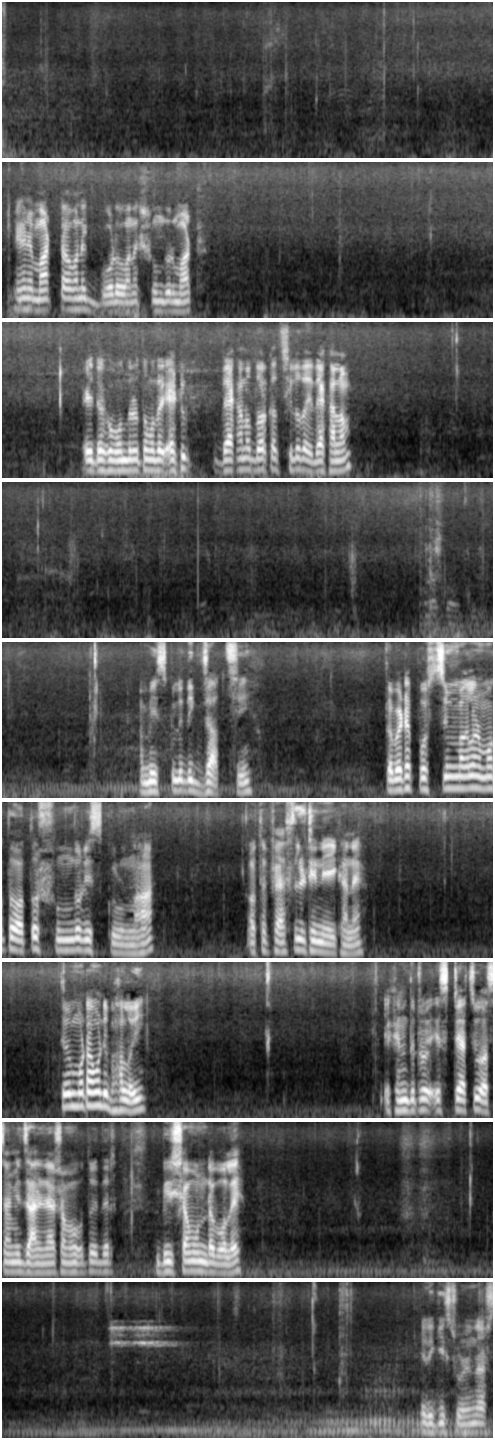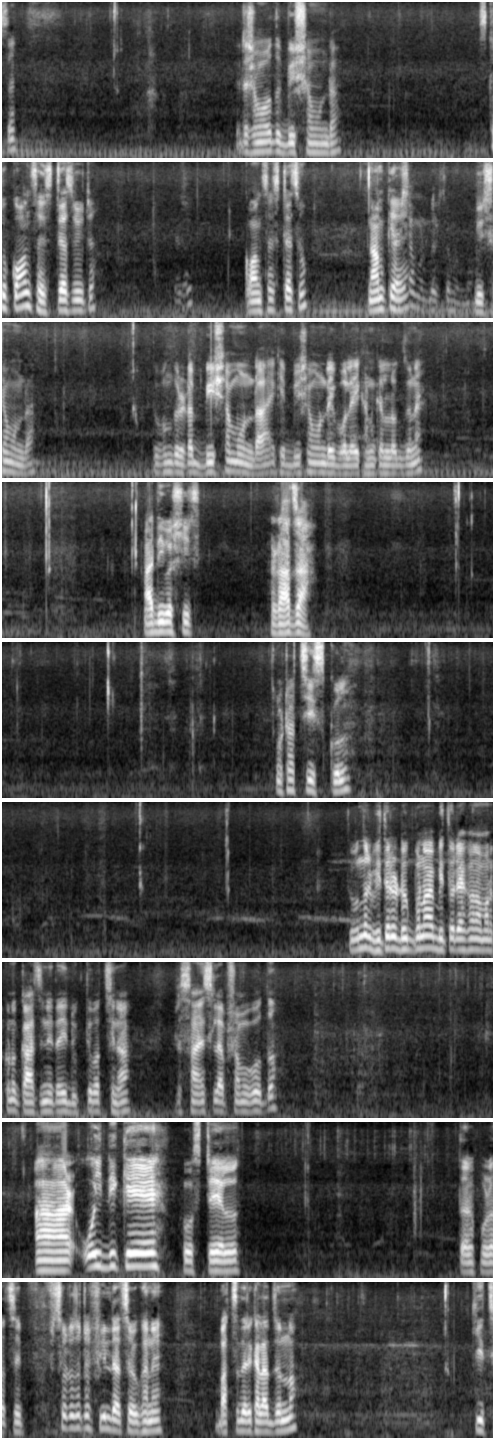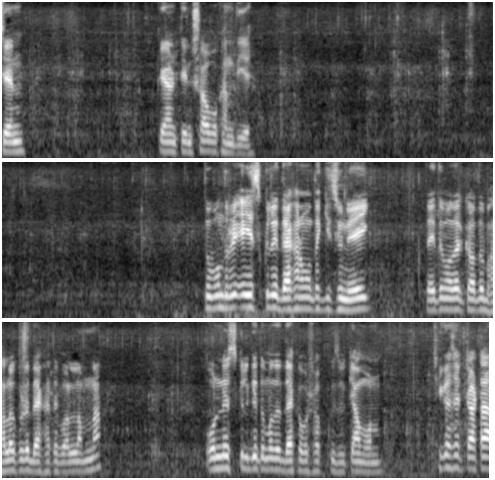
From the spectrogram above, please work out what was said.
এখানে মাঠটা অনেক বড়, অনেক সুন্দর মাঠ। এই দেখো বন্ধুরা, তোমাদের একটু দেখানোর দরকার ছিল, তাই দেখালাম। আমি স্কুলের দিক যাচ্ছি। তবে এটা পশ্চিমবাংলার মতো অত সুন্দর স্কুল না অত ফ্যাসিলিটি নেই এখানে তবে মোটামুটি ভালোই এখানে দুটো স্ট্যাচু আছে আমি জানি না সম্ভবত এদের বিরসা মুন্ডা বলে এদিকে স্টুডেন্ট আসছে এটা সম্ভবত বিরসা মুন্ডা इसको कौन सा स्टैचू এটা कौन सा स्टैचू নাম কি বিরসা মুন্ডা তো বন্ধুরা এটা বিরসা মুন্ডা একে বিরসা মুন্ডাই বলে এখানকার লোকজনে। আদিবাসীর রাজা। ওটা হচ্ছে স্কুল। তো বন্ধুরা ভিতরে ঢুকবো না ভিতরে এখন আমার কোনো কাজ নেই তাই ঢুকতে পারছি না। এটা সায়েন্স ল্যাব সম্ভবত। আর ওইদিকে হোস্টেল তারপর আছে ছোটো ছোটো ফিল্ড আছে ওখানে বাচ্চাদের খেলার জন্য। কিচেন ক্যান্টিন সব ওখান দিয়ে। তো বন্ধুরা, এই স্কুলে দেখার মতো কিছু নেই, তাই তোমাদেরকে অত ভালো করে দেখাতে পারলাম না। অন্য স্কুলকে তোমাদের দেখাবো সব কিছু কেমন। ঠিক আছে, টাটা।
